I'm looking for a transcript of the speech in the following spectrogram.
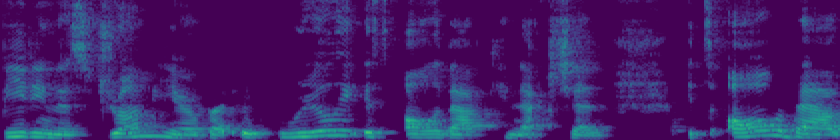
beating this drum here, but it really is all about connection. It's all about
